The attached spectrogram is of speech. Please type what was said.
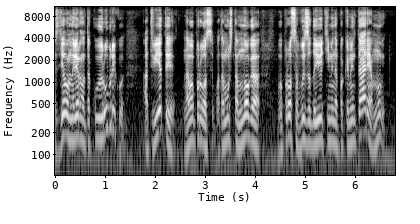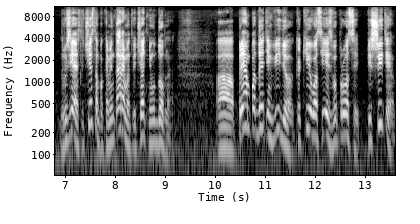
сделаем, наверное, такую рубрику ответы на вопросы, потому что много вопросов вы задаете именно по комментариям. Ну, друзья, если честно, по комментариям отвечать неудобно. А, прямо под этим видео, какие у вас есть вопросы, пишите.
